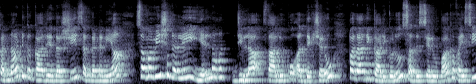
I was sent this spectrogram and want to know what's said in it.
ಕರ್ನಾಟಕ ಕಾರ್ಯದರ್ಶಿ ಸಂಘಟನೆಯ ಸಮಾವೇಶದಲ್ಲಿ ಎಲ್ಲ ಜಿಲ್ಲಾ ತಾಲೂಕು ಅಧ್ಯಕ್ಷರು, ಪದಾಧಿಕಾರಿಗಳು, ಸದಸ್ಯರು ಭಾಗವಹಿಸಿ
